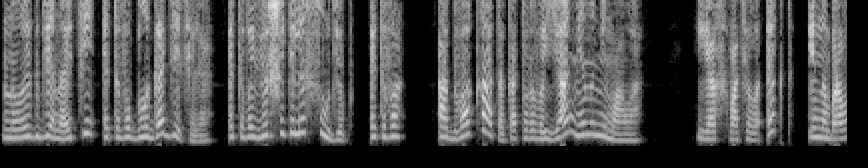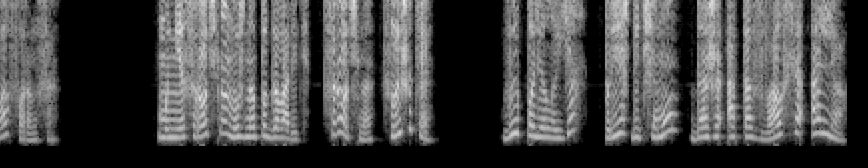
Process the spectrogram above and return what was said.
Ну и где найти этого благодетеля, этого вершителя судеб, этого адвоката, которого я не нанимала? Я схватила Экт и набрала Форенса. «Мне срочно нужно поговорить. Срочно, слышите?» Выпалила я, прежде чем он даже отозвался «Алло».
